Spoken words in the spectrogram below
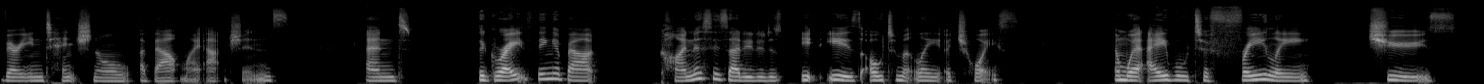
very intentional about my actions. And the great thing about kindness is that it is it is ultimately a choice. And we're able to freely choose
